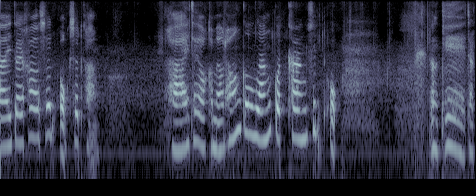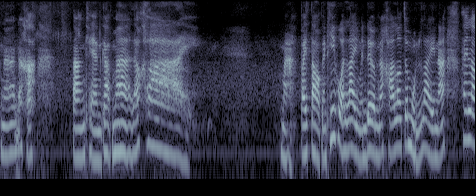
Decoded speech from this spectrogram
ายใจเข้าเชิดอกเชิดคางหายใจออกขมวท้องโกงหลังกดคางชิดอกโอเค จากนั้นนะคะ ตั้งแขนกลับมาแล้วคลาย มาไปต่อกันที่หัวไหล่เหมือนเดิมนะคะ เราจะหมุนไหล่นะ ให้เรา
